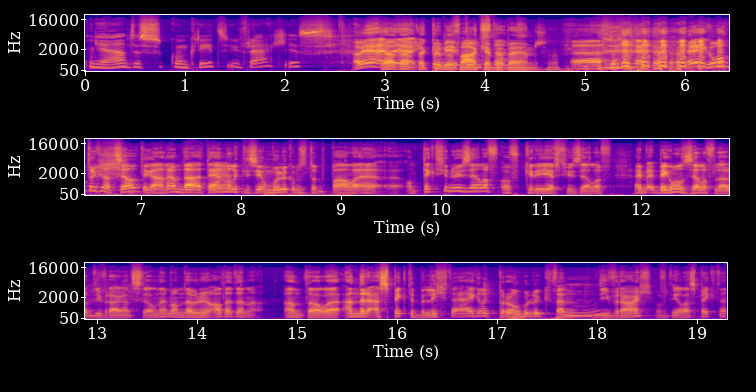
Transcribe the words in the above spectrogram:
Ja, dus concreet, uw vraag is... Oh, ja, ja, Ja, ja, dat, ik probeer vaak hebben bij hem. Zo. Eh, gewoon terug naar hetzelfde te gaan. Hè, omdat uiteindelijk Ja. is het heel moeilijk om ze te bepalen. Hè. Eh, Ontdekt je nu jezelf of creëert je jezelf? En ik ben gewoon zelf luid op die vraag aan het stellen. Hè, maar omdat we nu altijd een aantal eh, andere aspecten belichten, eigenlijk, per ongeluk, van Mhm. die vraag, of deelaspecten,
